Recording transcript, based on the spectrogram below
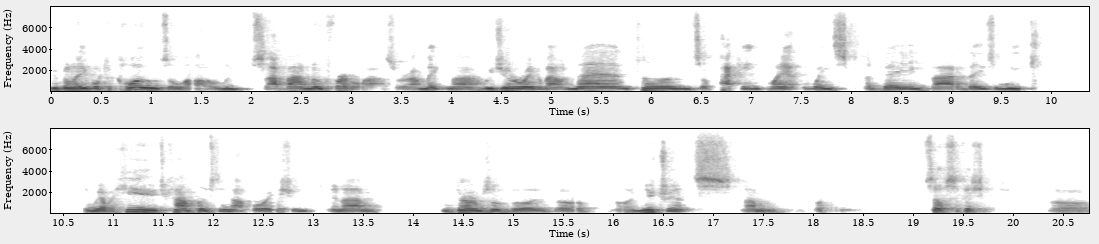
we've been able to close a lot of loops. I buy no fertilizer. I make my, we generate about nine tons of packing plant waste a day, five days a week. And we have a huge composting operation. And I'm, in terms of uh, uh, uh nutrients, I'm self sufficient. Uh,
